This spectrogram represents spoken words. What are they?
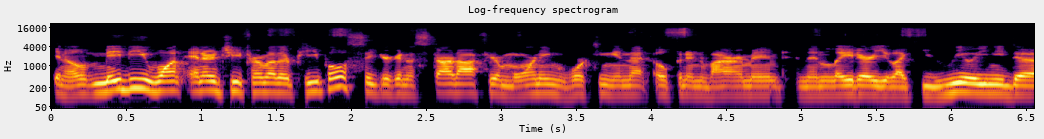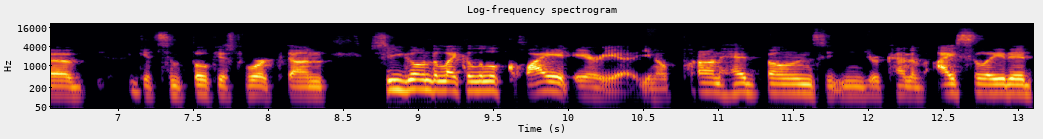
you know, maybe you want energy from other people, so you're going to start off your morning working in that open environment, and then later you like you really need to get some focused work done, so you go into like a little quiet area, you know, put on headphones and you're kind of isolated.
